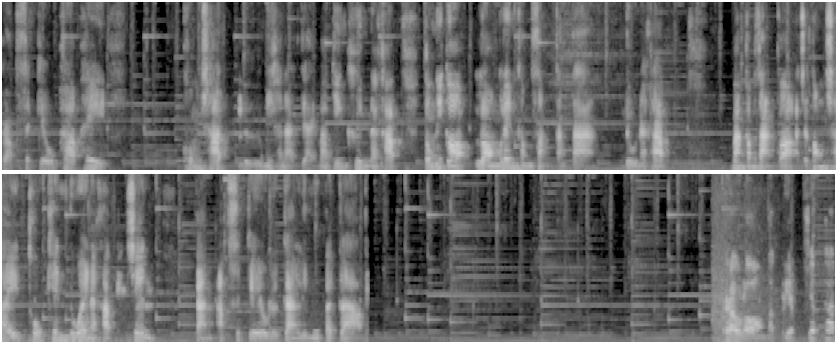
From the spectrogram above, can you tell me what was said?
ปรับสเกลภาพให้ คมชัด หรือมีขนาดใหญ่มากยิ่งขึ้นนะครับ ตรงนี้ก็ลองเล่นคำสั่งต่างๆ ดูนะครับ บางคำสั่งก็อาจจะต้องใช้โทเค็นด้วยนะครับ อย่างเช่น การ up scale หรือการ remove background เนี่ยเราลองมาเปรียบเทียบภาพ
